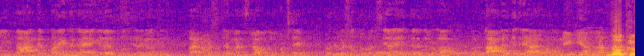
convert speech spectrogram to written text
ഈ താങ്കൾ പറയുന്ന പക്ഷേ ഇത്തരത്തിലുള്ള നോക്കൂ.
